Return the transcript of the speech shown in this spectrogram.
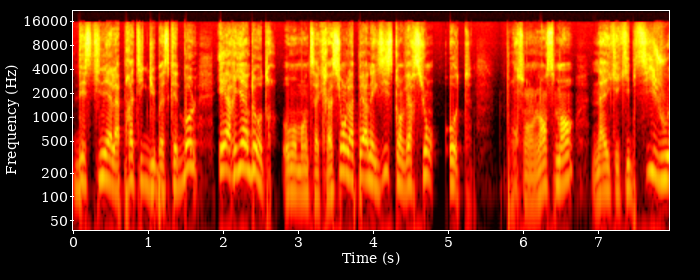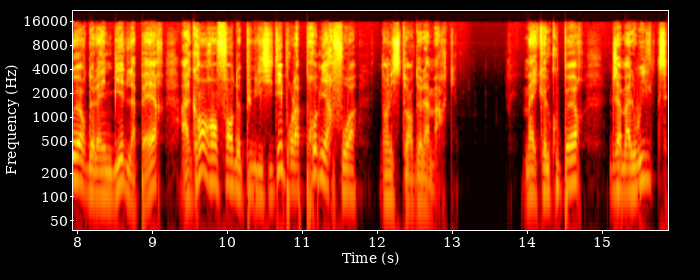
Destinée à la pratique du basketball et à rien d'autre. Au moment de sa création, la paire n'existe qu'en version haute. Pour son lancement, Nike équipe 6 joueurs de la NBA de la paire, à grand renfort de publicité pour la première fois dans l'histoire de la marque. Michael Cooper, Jamal Wilkes,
